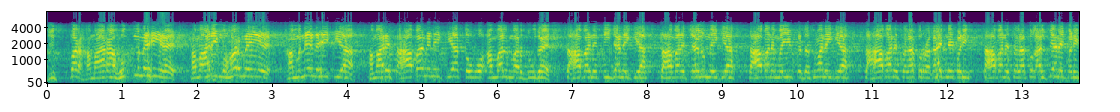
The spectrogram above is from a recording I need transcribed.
جس پر ہمارا حکم نہیں ہے، ہماری مہر نہیں ہے، ہم نے نہیں کیا، ہمارے صحابہ نے نہیں کیا، تو وہ عمل مردود ہے۔ صحابہ نے تیجا نہیں کیا، صحابہ نے چہلوم نہیں کیا، صحابہ نے میت کا دسواں نہیں کیا، صحابہ نے سلاط الرقائب نہیں پڑھی، صحابہ نے سلاط الفیہ نہیں پڑھی۔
